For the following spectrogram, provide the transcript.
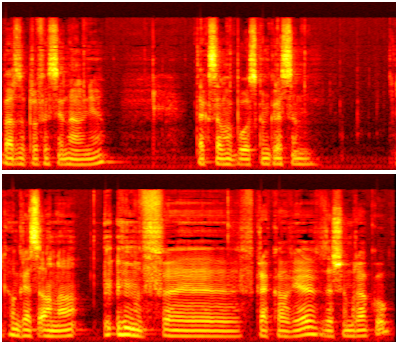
bardzo profesjonalnie. Tak samo było z kongresem, kongres ONO w, w Krakowie w zeszłym roku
